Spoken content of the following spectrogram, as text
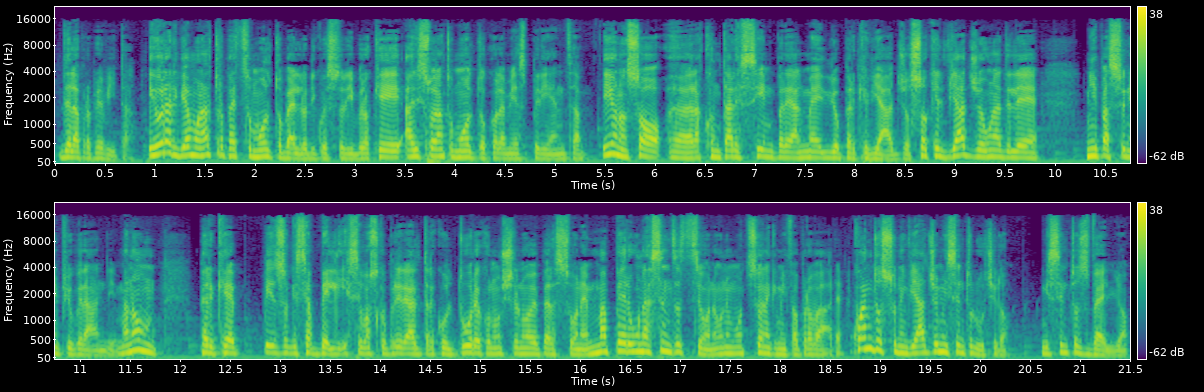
della propria vita. E ora arriviamo a un altro pezzo molto bello di questo libro che ha risuonato molto con la mia esperienza. Io non so eh, raccontare sempre al meglio perché viaggio, so che il viaggio è una delle mie passioni più grandi, ma non perché penso che sia bellissimo scoprire altre culture, conoscere nuove persone, ma per una sensazione, un'emozione che mi fa provare. Quando sono in viaggio mi sento lucido. Mi sento sveglio,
